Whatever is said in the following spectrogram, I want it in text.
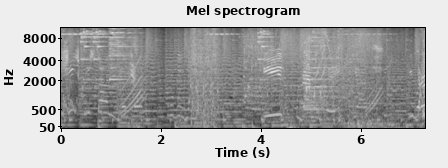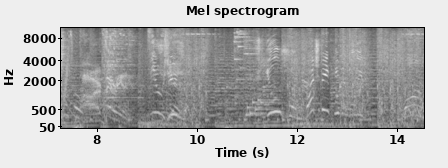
Шість кристалів. я Пробив мене. І купляємо цей. І беремо цього. Barbarian. Fusion. Бачите, який він великий? Вау!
